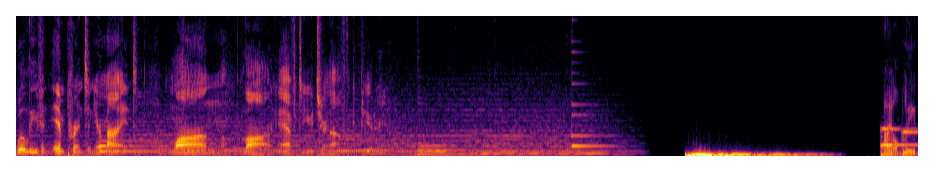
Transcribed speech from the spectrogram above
will leave an imprint in your mind, long, long after you turn off the computer. Illbleed.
